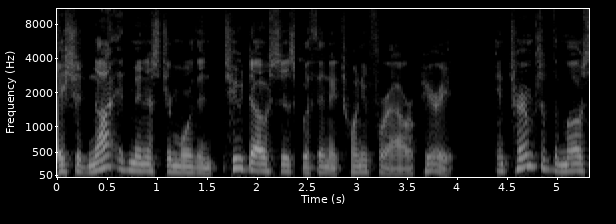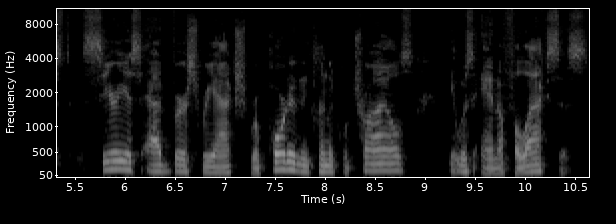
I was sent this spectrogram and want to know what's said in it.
They should not administer more than two doses within a 24 hour period. In terms of the most serious adverse reaction reported in clinical trials, it was anaphylaxis.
